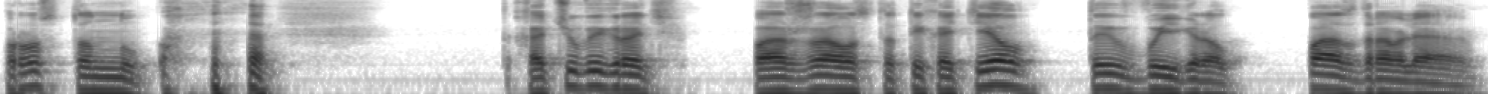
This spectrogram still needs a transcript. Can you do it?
просто нуб. Хочу выиграть. Пожалуйста, ты хотел? Ты выиграл. Поздравляю.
